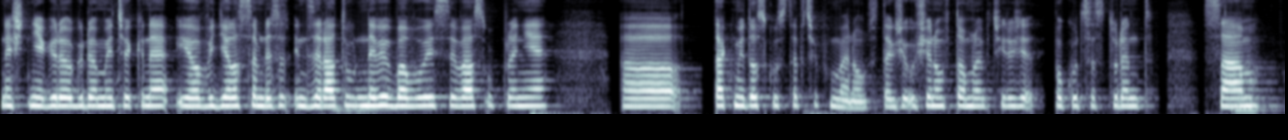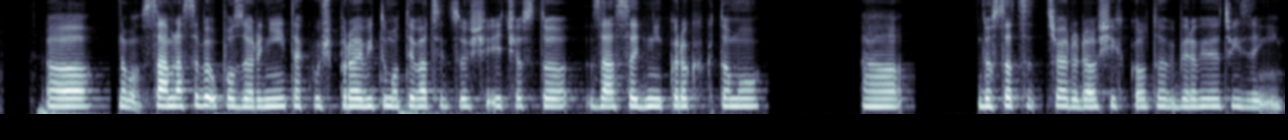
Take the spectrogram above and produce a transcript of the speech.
než někdo, kdo mi řekne, jo, viděl jsem 10 inzerátů, nevybavuji si vás úplně, uh, tak mi to zkuste připomenout. Takže už jenom v tomhle přijde, že pokud se student sám hmm. uh, nebo sám na sebe upozorní, tak už projeví tu motivaci, což je často zásadní krok k tomu uh, dostat se třeba do dalších kol toho výběrového řízení.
